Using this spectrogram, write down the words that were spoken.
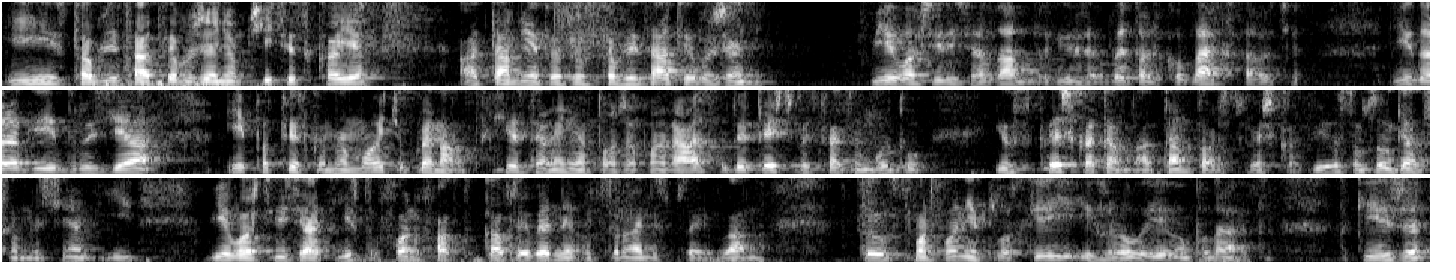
И стабилизация изображения оптическая, а там нету стабилизации изображения. Vivo 60, ладно, дорогие друзья, вы только лайк ставьте. И, дорогие друзья, и подписка на мой YouTube канал. Такие сравнения тоже понравились в 2025 году. И успешка там, а там тоже успешка. Видео Samsung Galaxy A07 и Vivo 60. Есть фон факт капли видны, дисплей. Ладно, то смартфоны неплохие, игровые, вам понравятся. Такие же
